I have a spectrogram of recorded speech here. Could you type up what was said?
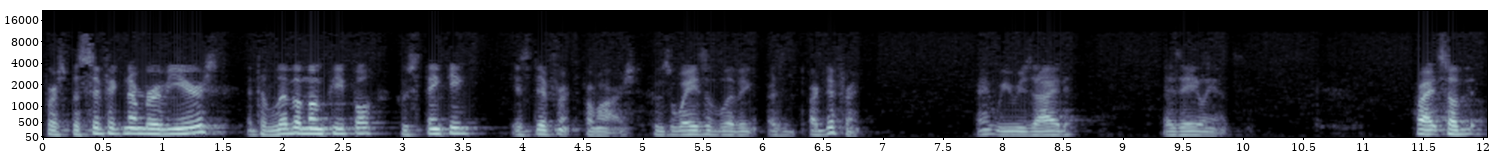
for a specific number of years and to live among people whose thinking is different from ours, whose ways of living are, different. Okay? We reside as aliens. Alright, so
